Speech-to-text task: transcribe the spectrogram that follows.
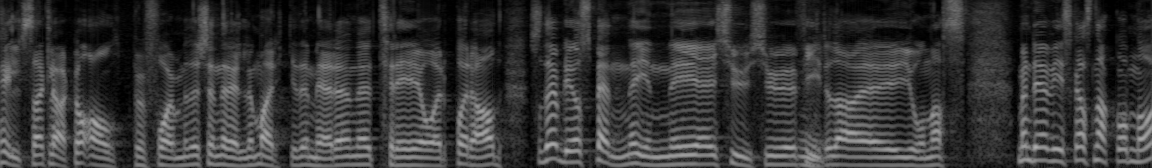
helse har klart å outperforme det generelle markedet mer enn tre år på rad. Så det blir jo spennende inn i 2024, da, Jonas. Men det vi skal snakke om nå,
